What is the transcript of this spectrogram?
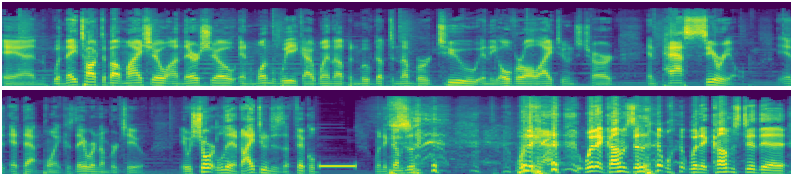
And when they talked about my show on their show, in one week I went up and moved up to number two in the overall iTunes chart and passed Serial at that point because they were number two. It was short lived. iTunes is a fickle when it comes to when it when it comes to the, when it comes to the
